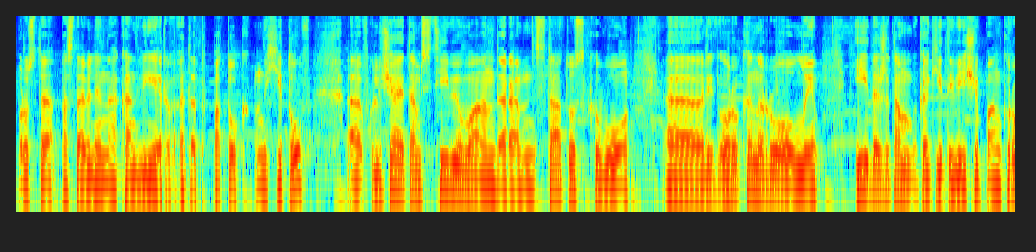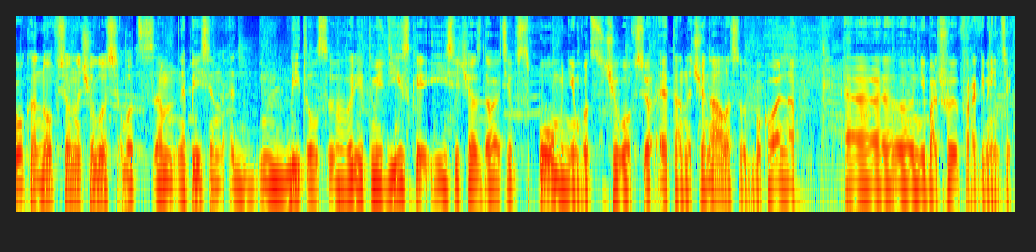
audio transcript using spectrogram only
просто поставили на конвейер этот поток хитов, э, включая там Стиви Вандера, Статус-Кво, э, рок-н-роллы, и даже там какие-то вещи панк-рока, но все началось вот с эм, песен Битлз в ритме диска, и сейчас давайте вспомним, вот с чего все это начиналось, вот буквально э, небольшой фрагментик.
